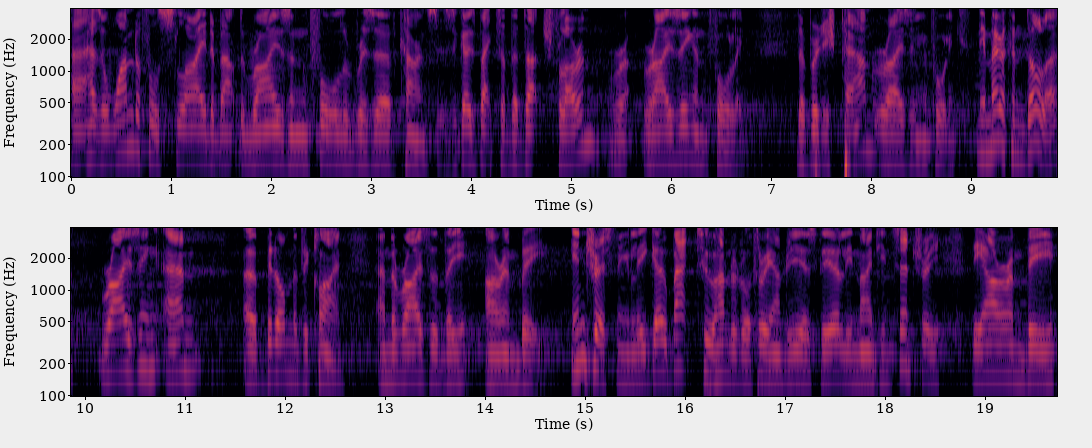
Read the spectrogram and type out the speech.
uh, has a wonderful slide about the rise and fall of reserve currencies. It goes back to the Dutch florin rising and falling, the British pound rising and falling, the American dollar rising and a bit on the decline, and the rise of the RMB. Interestingly, go back 200 or 300 years, the early 19th century, the RMB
